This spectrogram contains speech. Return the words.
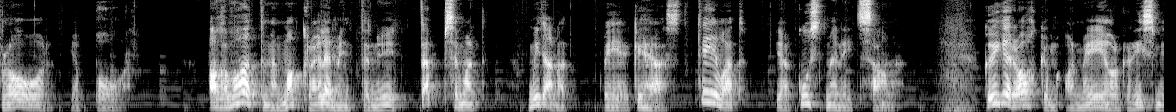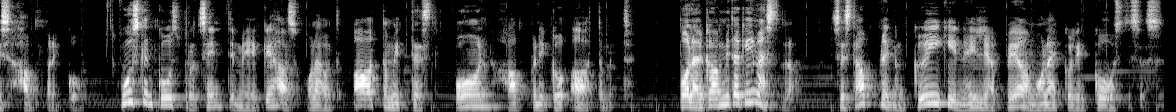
fluor ja boor. aga vaatame makroelemente nüüd täpsemalt, mida nad meie kehas teevad ja kust me neid saame kõige rohkem on meie organismis hapnikku. Kuuskümmend kuus protsenti meie kehas olevat aatomitest on hapnikuaatomid. Pole ka midagi imestada, sest hapnik on kõigi nelja peamolekuli koostises.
